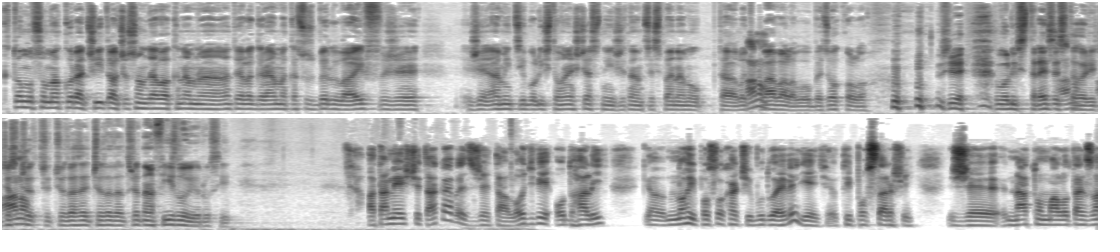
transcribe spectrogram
K tomu som akurát čítal, čo som dával k nám na, na Telegram a Kasus Belli Live, že, že amici boli z toho nešťastní, že tam cez Panamu tá loď ano. plávala vôbec okolo. že boli v strese ano, z toho, že čo, čo, čo, čo, zase, čo, čo, tam fízlujú Rusi. A tam je ešte taká vec, že tá loď vie odhaliť, mnohí posluchači budú aj vedieť, tí postarší, že na to malo tzv.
